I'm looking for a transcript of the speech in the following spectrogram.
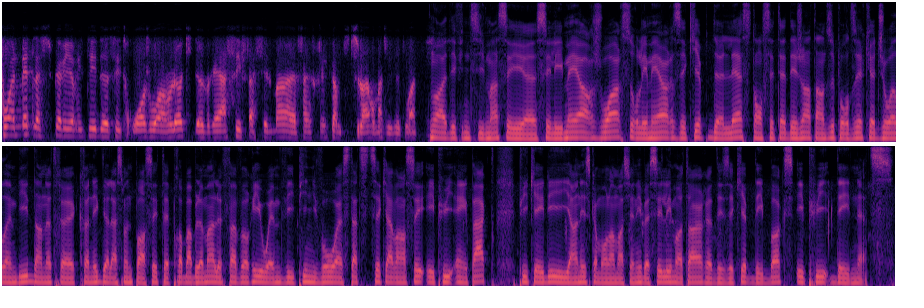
faut admettre la supériorité de ces trois joueurs-là qui devraient assez facilement s'inscrire comme titulaire au match des étoiles. Oui, définitivement. C'est les meilleurs joueurs sur les meilleures équipes de l'Est. On s'était déjà entendu pour dire que Joel Embiid, dans notre chronique de la semaine passée, était probablement le favori au MVP niveau euh, statistique avancé et puis impact. Puis KD et Comme on l'a mentionné, ben, c'est les moteurs des équipes des Bucks et puis des Nets.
